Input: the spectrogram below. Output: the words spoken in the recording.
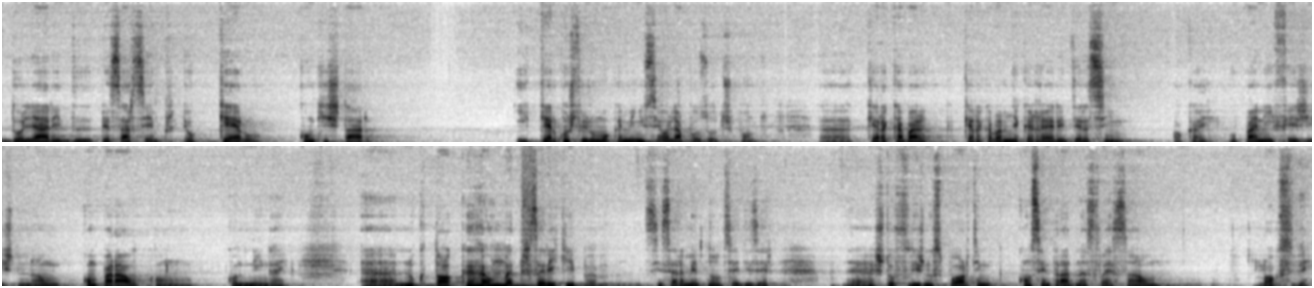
de, olhar e de pensar sempre: eu quero conquistar e quero construir o meu caminho sem olhar para os outros. Ponto. Uh, quero, acabar, quero acabar a minha carreira e dizer assim: ok, o Pani fez isto, não compará-lo com, com ninguém. Uh, no que toca a uma terceira equipa, sinceramente não sei dizer. Uh, estou feliz no Sporting, concentrado na seleção, logo se vê.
